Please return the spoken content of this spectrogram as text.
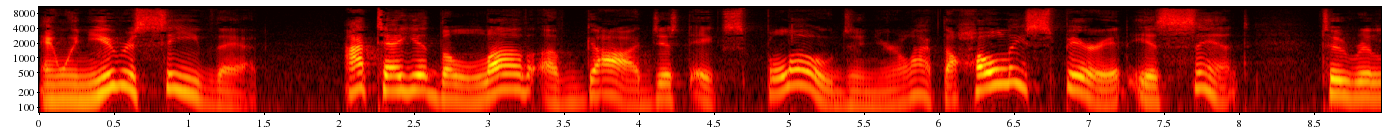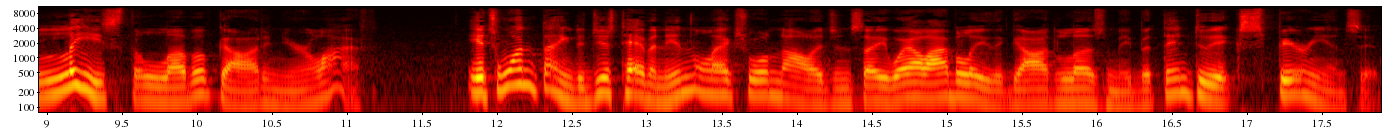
And when you receive that, I tell you, the love of God just explodes in your life. The Holy Spirit is sent to release the love of God in your life. It's one thing to just have an intellectual knowledge and say, Well, I believe that God loves me, but then to experience it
